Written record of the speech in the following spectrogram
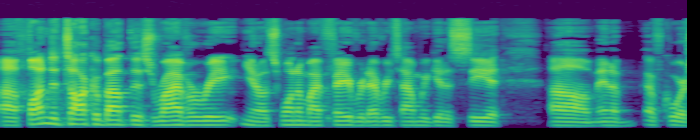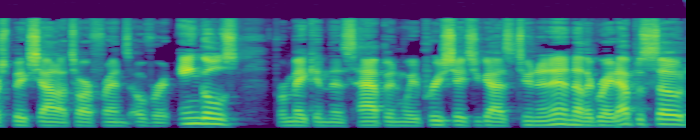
Uh, fun to talk about this rivalry. You know, it's one of my favorite every time we get to see it. Um, and uh, of course, big shout out to our friends over at Ingles for making this happen. We appreciate you guys tuning in. Another great episode.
